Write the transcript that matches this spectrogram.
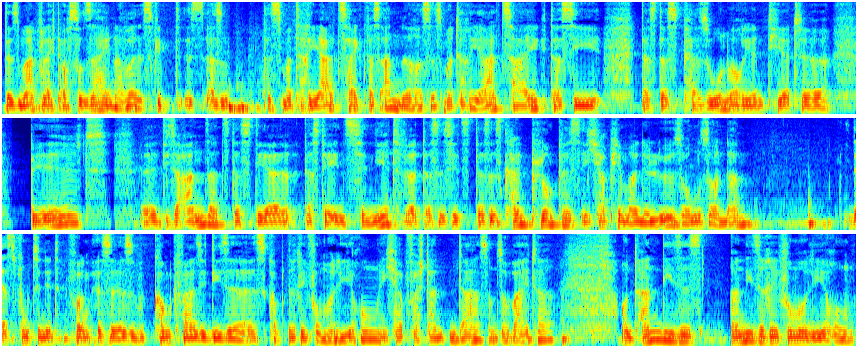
das mag vielleicht auch so sein, aber es gibt es also das Material zeigt was anderes. Das Material zeigt, dass sie, dass das personenorientierte Bild, äh, dieser Ansatz, dass der, dass der inszeniert wird. Das ist jetzt, das ist kein plumpes, ich habe hier mal eine Lösung, sondern das funktioniert, es, es kommt quasi diese, es kommt eine Reformulierung, ich habe verstanden das und so weiter. Und an dieses, an diese Reformulierung,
